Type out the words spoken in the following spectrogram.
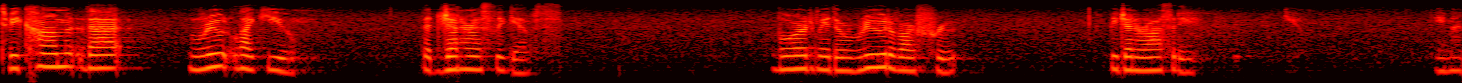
to become that root like you that generously gives. Lord, may the root of our fruit be generosity. Amen.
